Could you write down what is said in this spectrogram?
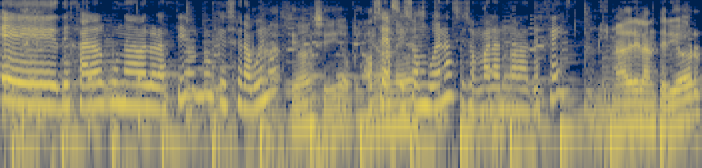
Eh, dejar alguna valoración, ¿no? Que será bueno. Relación, sí, O opiniones. sea, si son buenas, si son malas, no las dejéis. Mi madre, la anterior,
